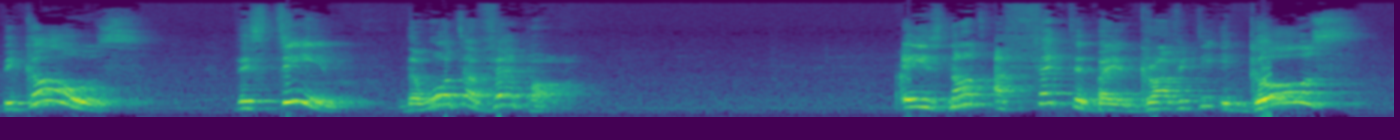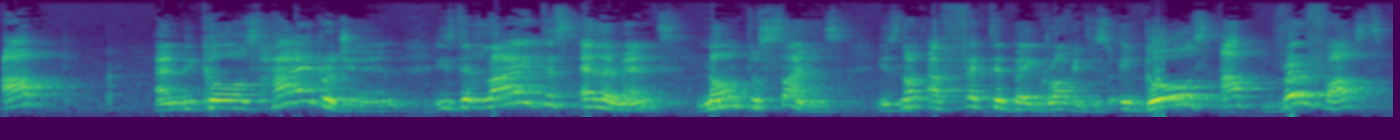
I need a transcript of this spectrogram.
because the steam, the water vapor, is not affected by gravity, it goes up and because hydrogen is the lightest element known to science, is not affected by gravity. So it goes up very fast,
